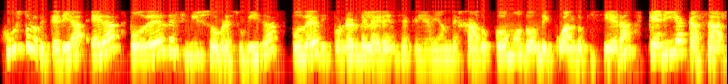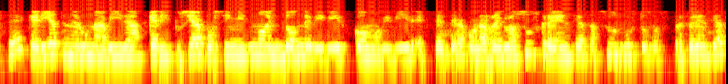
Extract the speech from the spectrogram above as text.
Justo lo que quería era poder decidir sobre su vida, poder disponer de la herencia que le habían dejado, cómo, dónde y cuándo quisiera. Quería casarse, quería tener una vida que dispusiera por sí mismo en dónde vivir, cómo vivir, etcétera, con arreglo a sus creencias, a sus gustos, a sus preferencias.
